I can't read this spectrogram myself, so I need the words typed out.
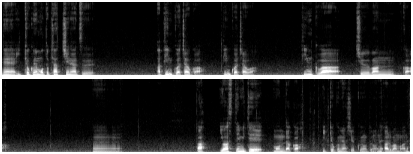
ね1曲目もっとキャッチーなやつ。あピンクはちゃうか。ピンクはちゃうわ。ピンクは中盤か。うん。あ言わせてみてもんだか。1曲目は私服ノートのねアルバムはね。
